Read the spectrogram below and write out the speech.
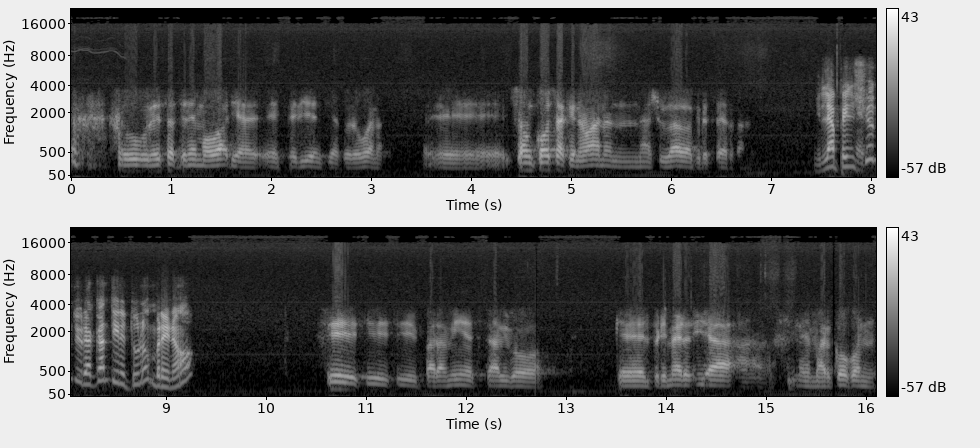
Uh, de esa tenemos varias experiencias, pero bueno, eh, son cosas que nos han ayudado a crecer también. La pensión de Huracán tiene tu nombre, ¿no? Sí, sí, sí, para mí es algo que el primer día me marcó con,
